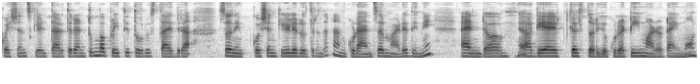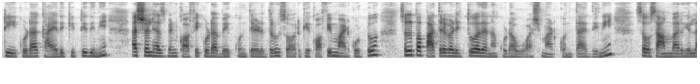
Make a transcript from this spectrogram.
ಕ್ವೆಶನ್ಸ್ ಕೇಳ್ತಾ ಇರ್ತೀರ ಆ್ಯಂಡ್ ತುಂಬ ಪ್ರೀತಿ ತೋರಿಸ್ತಾ ಇದ್ದೀರಾ. ಸೊ ನೀವು ಕ್ವೆಶನ್ ಕೇಳಿರೋದ್ರಿಂದ ನಾನು ಕೂಡ ಆನ್ಸರ್ ಮಾಡಿದ್ದೀನಿ. ಆ್ಯಂಡ್ ಹಾಗೆ ಕೆಲಸದವರಿಗೆ ಕೂಡ ಟೀ ಮಾಡೋ ಟೈಮು ಟೀ ಕೂಡ ಕಾಯೋದಕ್ಕೆ ಇಟ್ಟಿದ್ದೀನಿ. ಅಷ್ಟರಲ್ಲಿ ಹಸ್ಬೆಂಡ್ ಕಾಫಿ ಕೂಡ ಬೇಕು ಅಂತ ಹೇಳಿದ್ರು. ಸೊ ಅವ್ರಿಗೆ ಕಾಫಿ ಮಾಡಿಕೊಟ್ಟು ಸ್ವಲ್ಪ ಪಾತ್ರೆಗಳಿತ್ತು, ಅದನ್ನು ಕೂಡ ವಾಶ್ ಮಾಡ್ಕೊತಾ ಇದ್ದೀನಿ. ಸೊ ಸಾಂಬಾರಿಗೆಲ್ಲ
